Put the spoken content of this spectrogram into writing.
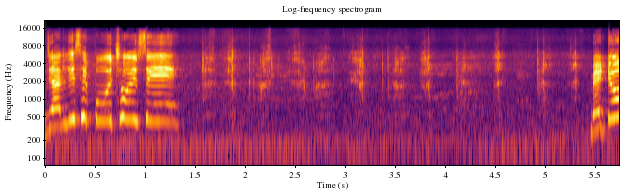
जल्दी से पोछो इसे। बेटू!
